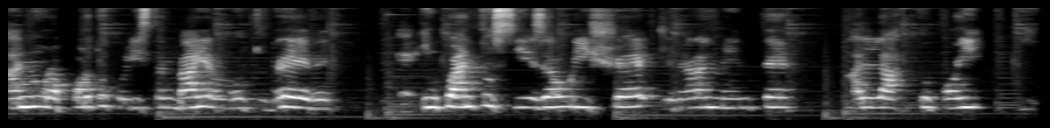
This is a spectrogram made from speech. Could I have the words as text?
hanno un rapporto con gli stand buyer molto breve, eh, in quanto si esaurisce generalmente all'atto poi di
